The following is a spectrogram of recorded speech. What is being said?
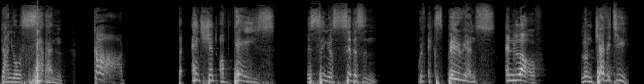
Daniel 7, God, the ancient of days, a senior citizen with experience and love, longevity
